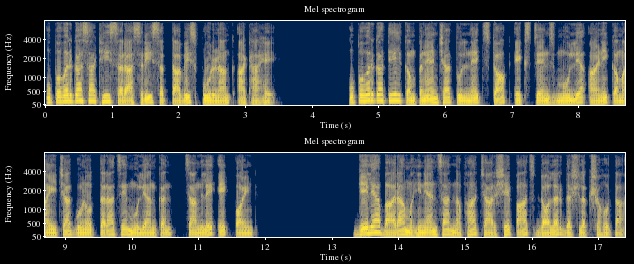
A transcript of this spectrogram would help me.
उपवर्गासाठी सरासरी सत्तावीस पूर्णांक आठ आहे. उपवर्गातील कंपन्यांच्या तुलनेत स्टॉक एक्सचेंज मूल्य आणि कमाईच्या गुणोत्तराचे मूल्यांकन चांगले एक पॉइंट. गेल्या बारा महिन्यांचा नफा चारशे पाच डॉलर दशलक्ष होता.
